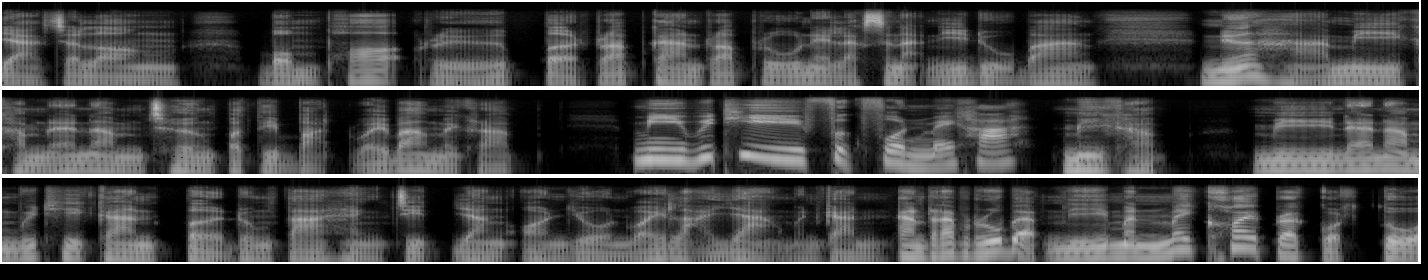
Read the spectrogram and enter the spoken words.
อยากจะลองบ่มเพาะหรือเปิดรับการรับรู้ในลักษณะนี้ดูบ้าง เนื้อหามีคำแนะนำเชิงปฏิบัติไว้บ้างไหมครับ มีวิธีฝึกฝนไหมคะ มีครับ มีแนะนำวิธีการเปิดดวงตาแห่งจิตอย่างอ่อนโยนไว้หลายอย่างเหมือนกัน การรับรู้แบบนี้มันไม่ค่อยปรากฏตัว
